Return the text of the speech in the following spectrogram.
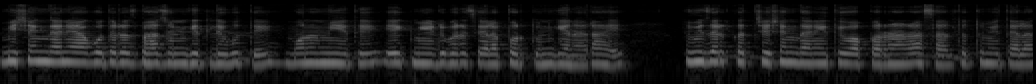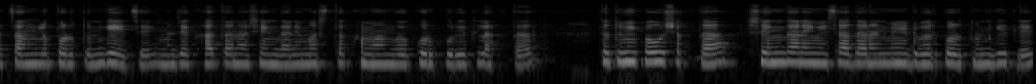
मी शेंगदाणे अगोदरच भाजून घेतले होते म्हणून मी येथे एक मिनिटभरच याला परतून घेणार आहे. तुम्ही जर कच्चे शेंगदाणे इथे वापरणार असाल तर तुम्ही त्याला चांगलं परतून घ्यायचे म्हणजे खाताना शेंगदाणे मस्त खमंग कुरकुरीत लागतात. तर तुम्ही पाहू शकता शेंगदाणे मी साधारण मिनिटभर परतून घेतलेत.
